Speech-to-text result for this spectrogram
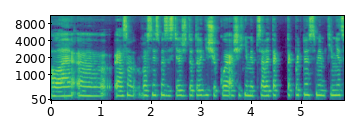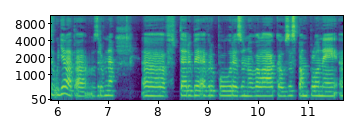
Ale uh, já jsem, vlastně jsme zjistili, že to ty lidi šokuje a všichni mi psali, tak, tak pojďme s tím něco udělat. A zrovna uh, v té době Evropou rezonovala kauza z Pamplony, uh,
